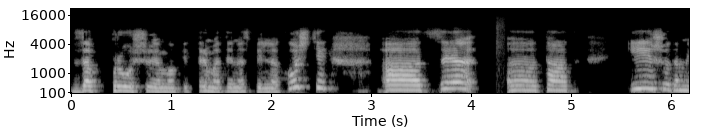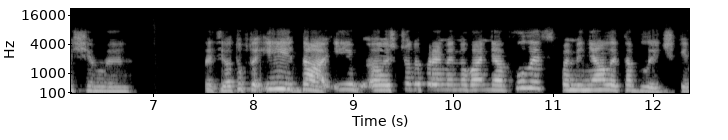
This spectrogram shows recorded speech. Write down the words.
запрошуємо підтримати на спільно кошті. Це е, так. І що там ще ми хотіли? Тобто, і да, і щодо перейменування вулиць поміняли таблички.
